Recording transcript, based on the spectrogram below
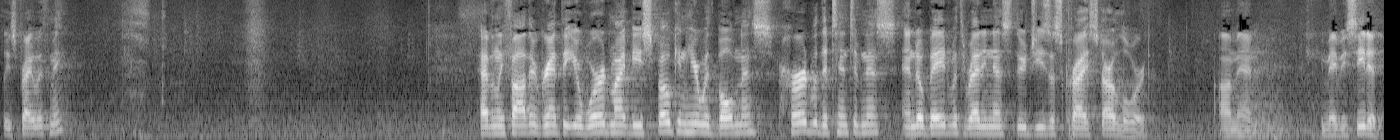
Please pray with me. Heavenly Father, grant that your word might be spoken here with boldness, heard with attentiveness, and obeyed with readiness through Jesus Christ our Lord. Amen. You may be seated.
